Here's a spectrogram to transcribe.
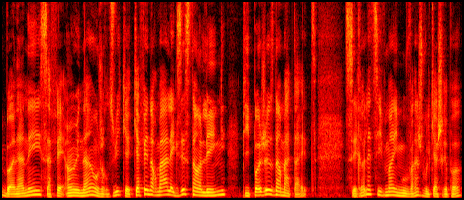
bonne année. Ça fait un an aujourd'hui que Café Normal existe en ligne, puis pas juste dans ma tête. C'est relativement émouvant, je vous le cacherai pas.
